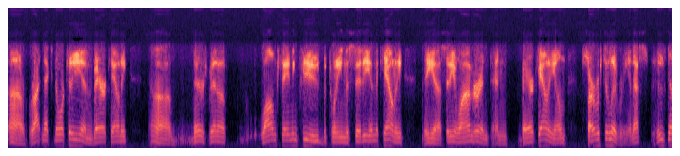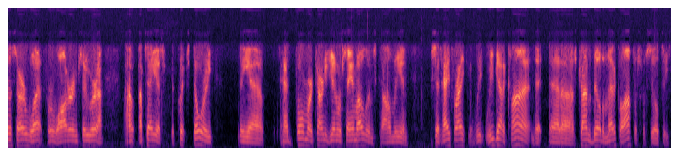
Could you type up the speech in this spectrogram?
Uh, right next door to you in Barrow County, uh, there's been a long-standing feud between the city and the county, the uh, city of Winder and, and Barrow County on service delivery, and that's who's going to serve what for water and sewer. I, I, I'll tell you a, a quick story. The uh, had former Attorney General Sam Olens call me and said, "Hey Frank, we we've got a client that that uh, is trying to build a medical office facility.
